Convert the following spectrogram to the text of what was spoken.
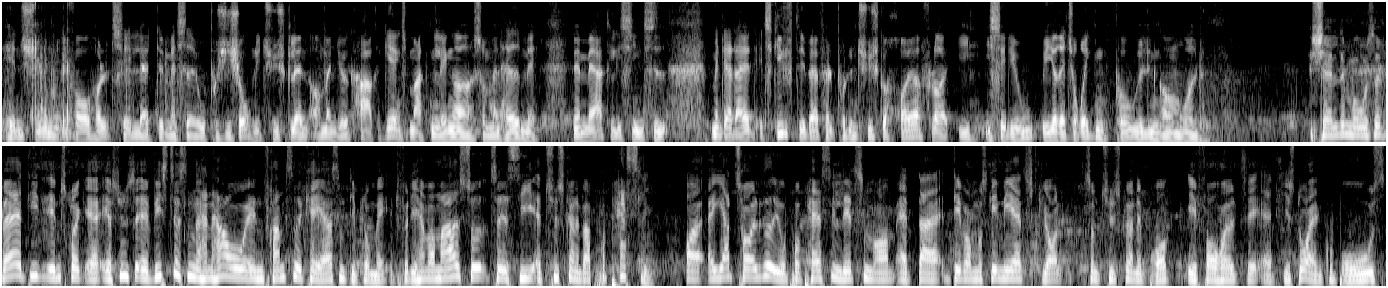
hensyn i forhold til, at man sidder i opposition i Tyskland, og man jo ikke har regeringsmagten længere, som man havde med, med Merkel i sin tid. Men der er der et, et skift i hvert fald på den tyske højrefløj i, i CDU, i retorikken på udlændingeområdet. Schaldemose, hvad er dit indtryk? Jeg synes, at Vistesen, han har jo en fremtidig karriere som diplomat, fordi han var meget sød til at sige, at tyskerne var påpasselige. Og jeg tolkede jo påpasseligt lidt som om, at der, det var måske mere et skjold, som tyskerne brugte i forhold til, at historien kunne bruges,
